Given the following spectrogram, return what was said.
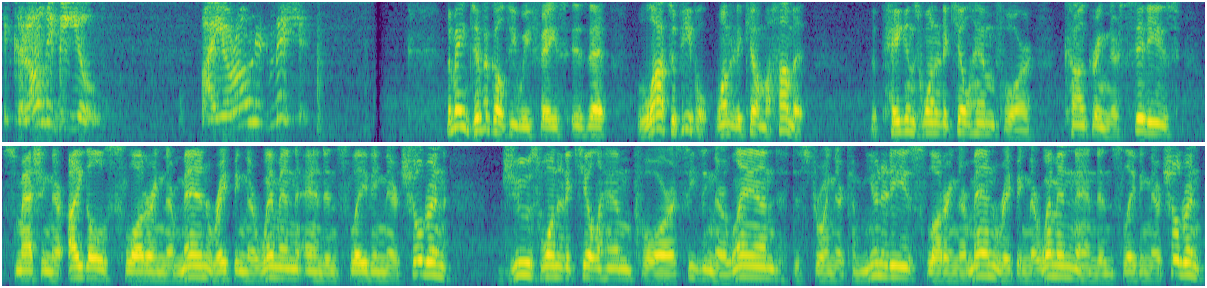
It could only be you. By your own admission. The main difficulty we face is that lots of people wanted to kill Muhammad. The pagans wanted to kill him for conquering their cities, smashing their idols, slaughtering their men, raping their women, and enslaving their children. Jews wanted to kill him for seizing their land, destroying their communities, slaughtering their men, raping their women, and enslaving their children.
